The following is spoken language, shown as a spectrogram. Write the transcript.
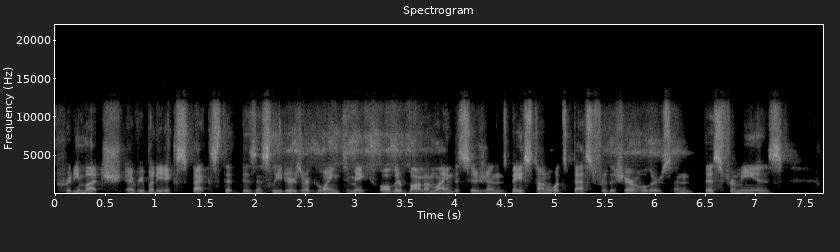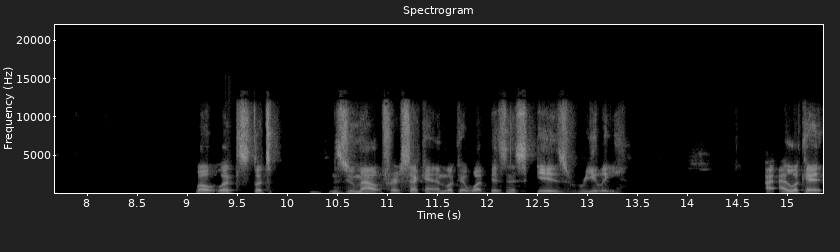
pretty much everybody expects that business leaders are going to make all their bottom line decisions based on what's best for the shareholders and this for me is well let's let's zoom out for a second and look at what business is really. I, I look at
